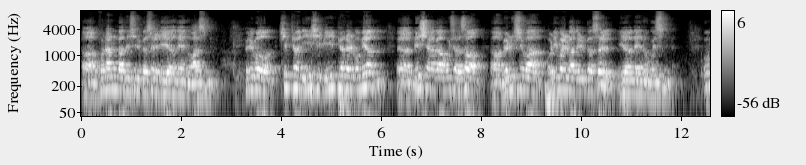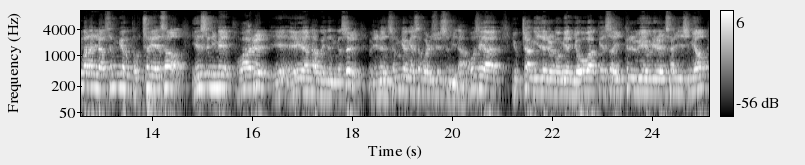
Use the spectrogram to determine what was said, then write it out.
어, 고난받으실 것을 예언해 놓았습니다. 그리고 시편 22편을 보면 어, 메시아가 오셔서 어, 멸시와 버림을 받을 것을 예언해 놓고 있습니다. 뿐만 아니라 성경 도처에서 예수님의 부활을 예, 예언하고 있는 것을 우리는 성경에서 볼 수 있습니다. 호세아 6장 2절을 보면 여호와께서 이틀 후에 우리를 살리시며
